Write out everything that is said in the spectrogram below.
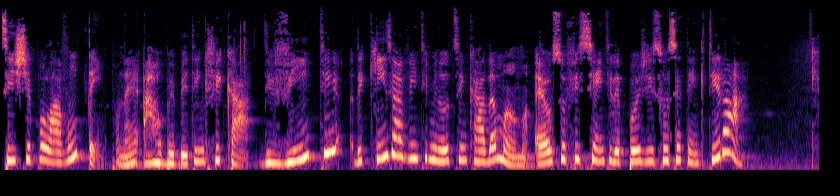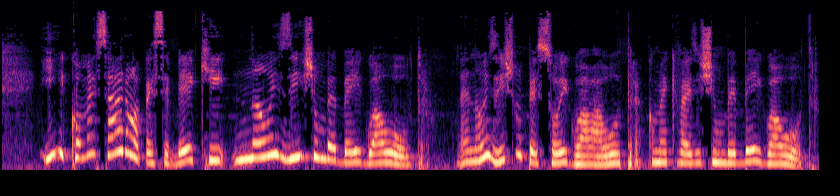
se estipulava um tempo, né? Ah, o bebê tem que ficar de 20, de 15 a 20 minutos em cada mama. É o suficiente, depois disso você tem que tirar. E começaram a perceber que não existe um bebê igual ao outro. Né? Não existe uma pessoa igual a outra. Como é que vai existir um bebê igual ao outro?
